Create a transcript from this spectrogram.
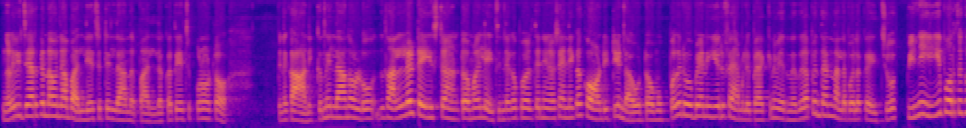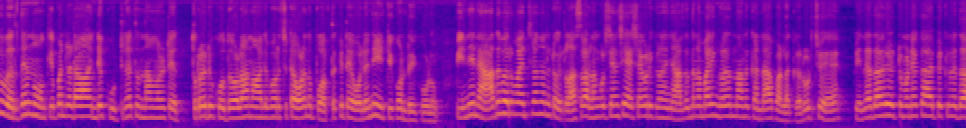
നിങ്ങൾ വിചാരിക്കണ്ടാവും ഞാൻ പല്ല് വെച്ചിട്ടില്ല എന്ന് പല്ലൊക്കെ തേച്ചിക്കണു കേട്ടോ. പിന്നെ കാണിക്കുന്നില്ല എന്നുള്ളൂ ഇത് നല്ല ടേസ്റ്റാണ് കേട്ടോ നമ്മൾ ലേസിന്റെ ഒക്കെ പോലെ തന്നെയാണ്. പക്ഷേ അതിനൊക്കെ ക്വാണ്ടിറ്റി ഉണ്ടാവും കേട്ടോ മുപ്പത് രൂപയാണ് ഈ ഒരു ഫാമിലി പാക്കിന് വരുന്നത്. അപ്പോൾ എന്തായാലും നല്ലപോലെ കഴിച്ചു. പിന്നെ ഈ പുറത്തേക്ക് വെറുതെ നോക്കിയപ്പോൾ ചേട്ടാ എന്റെ കുട്ടിനെ തിന്നാൻ വേണ്ടിയിട്ട് എത്ര ഒരു കൊതുകളാ നാല് പറിച്ചിട്ട് അവളൊന്ന് പുറത്തേക്ക് ടോലനെ ഏറ്റി കൊണ്ടുപോയിക്കോളും പിന്നെ ഞാൻ അത് വെറും ഒരു ഗ്ലാസ് വെള്ളം കുടിച്ചതിന് ശേഷം കുടിക്കണം. ഞാൻ തിന്നമാതിരി നിങ്ങൾ തിന്നാന്ന് കണ്ട പള്ളക്കേട് കുടിച്ചേ പിന്നെ അതാ ഒരു എട്ട് മണിയൊക്കെ ആയപ്പോഴേക്കും ഇതാ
